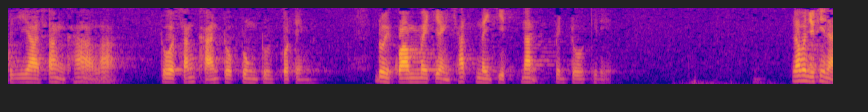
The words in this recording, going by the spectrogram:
ปัญญาสร้างข้าล่าตัวสังขารตัวปรุงตัวปดเองด้วยความไม่แจ้งชัดในจิตนั่นเป็นตัวกิเลส แล้วมันอยู่ที่ไหน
